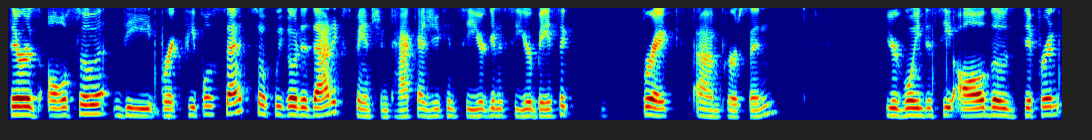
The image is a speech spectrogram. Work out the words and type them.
There is also the Brick People set. So if we go to that expansion pack, as you can see, you're going to see your basic brick um, person. You're going to see all those different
